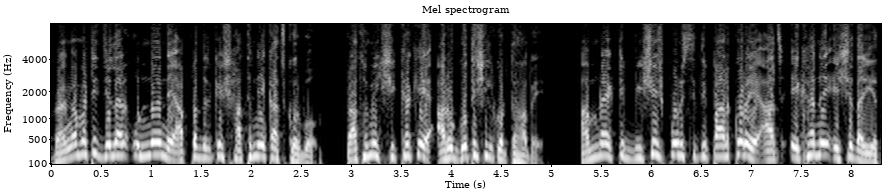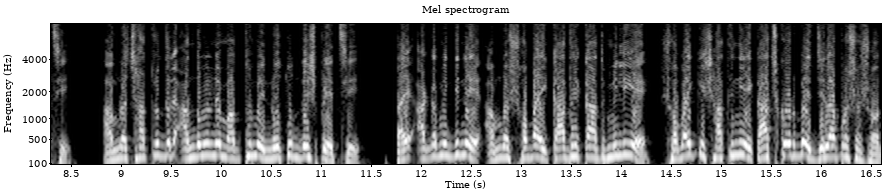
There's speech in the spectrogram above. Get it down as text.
রাঙামাটি জেলার উন্নয়নে আপনাদেরকে সাথে নিয়ে কাজ করব। প্রাথমিক শিক্ষাকে আরও গতিশীল করতে হবে। আমরা একটি বিশেষ পরিস্থিতি পার করে আজ এখানে এসে দাঁড়িয়েছি। আমরা ছাত্রদের আন্দোলনের মাধ্যমে নতুন দেশ পেয়েছি। তাই আগামী দিনে আমরা সবাই কাঁধে কাঁধ মিলিয়ে সবাইকে সাথে নিয়ে কাজ করবে জেলা প্রশাসন।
